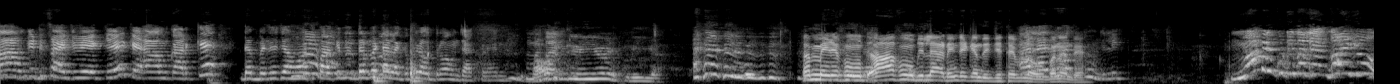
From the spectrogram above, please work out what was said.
ਆਮ ਕਿ ਸਾਈਜ਼ ਵੇਖ ਕੇ ਕਿ ਆਮ ਕਰਕੇ ਡੱਬੇ ਤੇ ਜਾਵਾਂ ਪਾ ਕੇ ਤੇ ਇੱਧਰ ਵੱਡਾ ਲੱਗ ਫਿਰ ਉਧਰੋਂ ਆਮ ਚੱਕ ਲੈਣਾ ਤਾਂ ਮੇਰੇ ਫੋਨ ਆ ਫੋਨ ਦੀ ਲਾਈਟ ਨਹੀਂ ਜਗਣ ਦੀ ਜਿੱਥੇ ਬਲੌਗ ਬਣਾਉਂਦੇ ਆ। ਖੁੰਝਲੀ ਮਾਂ ਮੇਰੀ ਕੁੜੀ ਦਾ ਲਹਿੰਗਾ ਹੀ ਹੋ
